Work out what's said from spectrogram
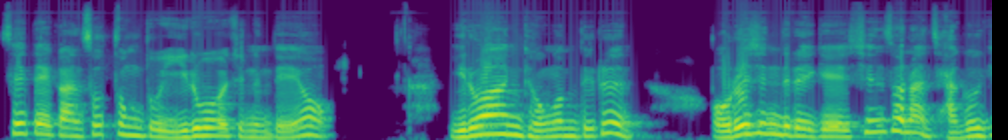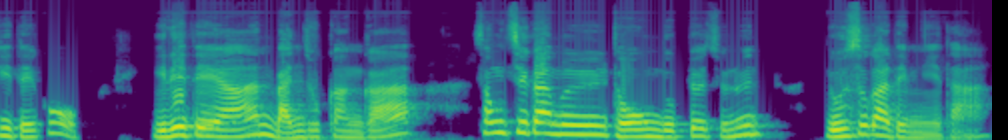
세대 간 소통도 이루어지는데요. 이러한 경험들은 어르신들에게 신선한 자극이 되고 일에 대한 만족감과 성취감을 더욱 높여주는 요소가 됩니다.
